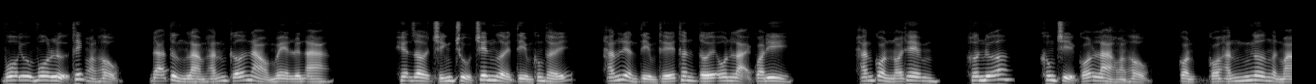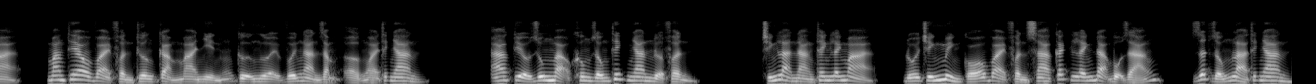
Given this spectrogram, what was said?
vô ưu vô lự thích hoàng hậu, đã từng làm hắn cỡ nào mê luyến a. Hiện giờ chính chủ trên người tìm không thấy, hắn liền tìm thế thân tới ôn lại qua đi. Hắn còn nói thêm, hơn nữa, không chỉ có là hoàng hậu, còn có hắn ngơ ngẩn mà, mang theo vài phần thương cảm mà nhìn cự người với ngàn dặm ở ngoài thích nhan. A Kiều dung mạo không giống thích nhan nửa phần. Chính là nàng thanh lãnh mà, đối chính mình có vài phần xa cách lãnh đạm bộ dáng, rất giống là thích nhan.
